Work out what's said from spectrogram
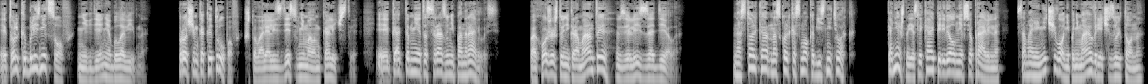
И только близнецов нигде не было видно. Впрочем, как и трупов, что валялись здесь в немалом количестве. И как-то мне это сразу не понравилось. Похоже, что некроманты взялись за дело. Настолько, насколько смог объяснить орк. Конечно, если Кай перевел мне все правильно, сама я ничего не понимаю в речи Зультона.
